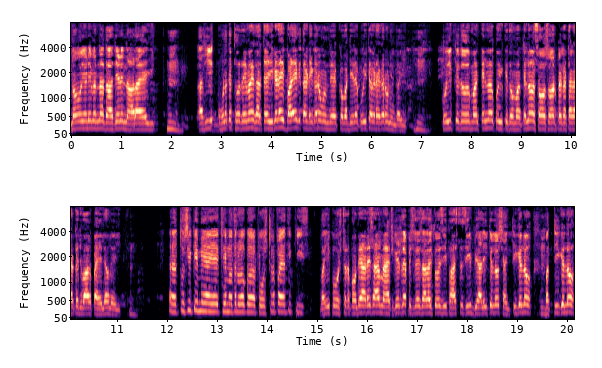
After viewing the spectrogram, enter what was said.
9 ਜਣੇ ਮੇਰੇ ਨਾਲ 10 ਜਣੇ ਨਾਲ ਆਏ ਜੀ। ਹੂੰ। ਅਸੀਂ ਹੁਣ ਕਿੱਥੋਂ ਦੇਵਾਂਗੇ ਖਰਚਾ ਜੀ? ਕਿਹੜਾ ਬੜੇ ਤਗੜੇ ਘਰੋਂ ਹੁੰਦੇ ਆ, ਕਬੱਡੀ ਦਾ ਕੋਈ ਤਗੜਾ ਘਰੋਂ ਨਹੀਂ ਹੁੰਦਾ ਜੀ। ਕੋਈ ਕਿਤੋਂ ਮੰਗ ਕੇ ਲਿਆਉਂਦਾ, ਕੋਈ ਕਿਤੋਂ ਮੰਗ ਕੇ ਲਿਆਉਂਦਾ, 100 100 ਰੁਪਏ ਇਕੱਠਾ ਕਰਕੇ ਜਵਾਕ ਪੈਸੇ ਲਿਆਉਂਦੇ ਜੀ। ਅਹ ਤੁਸੀਂ ਕਿਵੇਂ ਆਏ ਇੱਥੇ? ਮਤਲਬ ਪੋਸਟਰ ਪਾਇਆ ਸੀ ਕੀ ਸੀ? ਬਾਈ ਪੋਸਟਰ ਪਾਉਂਦੇ ਆ ਰਹੇ ਸਾਰ ਮੈਚ ਖੇਡਦੇ ਪਿਛਲੇ ਸਾਲ ਤੋਂ ਅਸੀਂ ਫਸਟ ਸੀ 42 ਕਿਲੋ 37 ਕਿਲੋ 32 ਕਿਲੋ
